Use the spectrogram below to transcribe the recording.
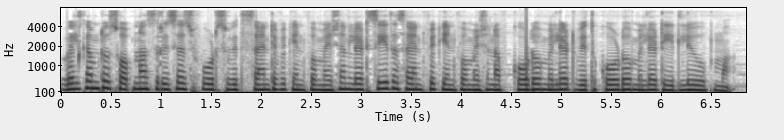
Welcome to Swapna's Research Foods with scientific information. Let's see the scientific information of Kodo millet with Kodo millet idli upma.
